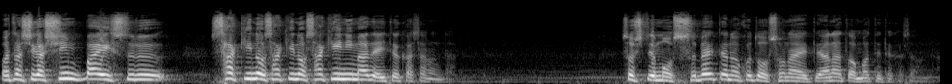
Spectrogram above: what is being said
私が心配する先の先の先にまでいてくださるんだそしてもう全てのことを備えてあなたを待っていてくださるんだ。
